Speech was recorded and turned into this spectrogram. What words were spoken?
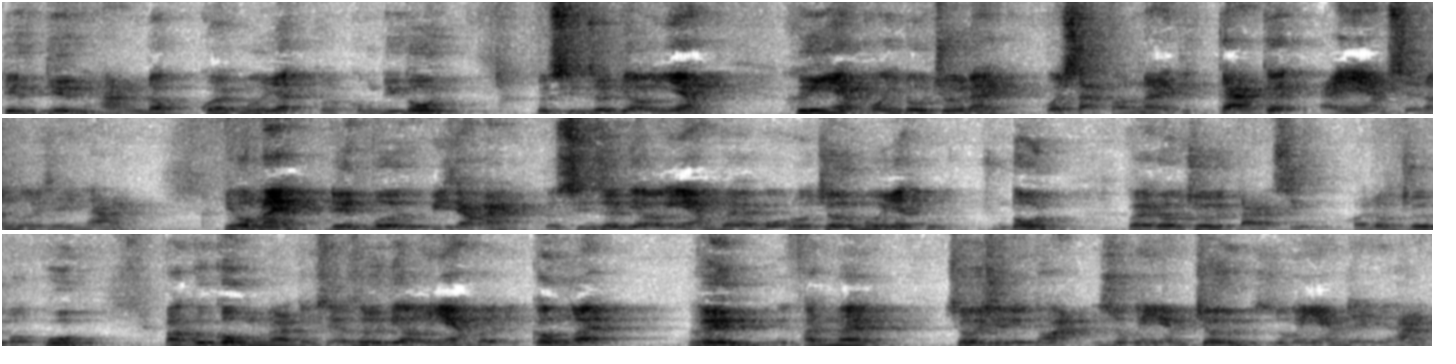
tiên tiến hàng độc quyền mới nhất của công ty tôi. Tôi xin giới thiệu anh em, khi anh em có những đồ chơi này, có sản phẩm này thì cam kết anh em sẽ là người giành thắng. Thì hôm nay, đến với cái video này, tôi xin giới thiệu anh em về bộ đồ chơi mới nhất của chúng tôi, về đồ chơi tài xỉu và đồ chơi bầu cua. Và cuối cùng là tôi sẽ giới thiệu anh em về những công nghệ, game, những phần mềm chơi trên điện thoại giúp anh em chơi giúp anh em giành chiến thắng.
